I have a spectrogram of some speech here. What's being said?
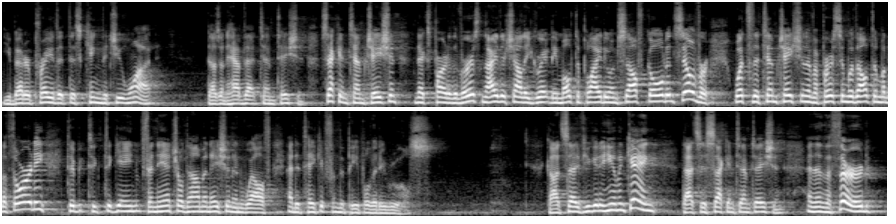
You better pray that this king that you want doesn't have that temptation. Second temptation, next part of the verse, neither shall he greatly multiply to himself gold and silver. What's the temptation of a person with ultimate authority? To, to, to gain financial domination and wealth and to take it from the people that he rules. God said, if you get a human king, that's his second temptation. And then the third,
